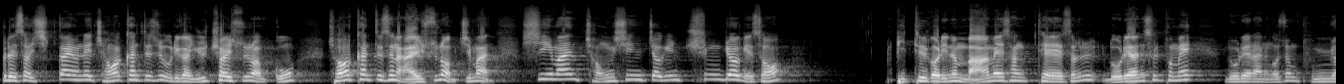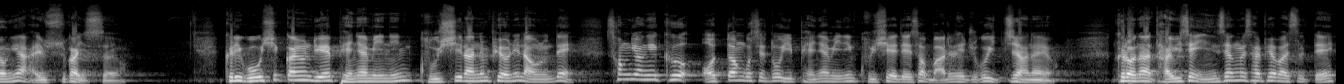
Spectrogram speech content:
그래서 시가윤의 정확한 뜻을 우리가 유추할 수는 없고 정확한 뜻은 알 수는 없지만 심한 정신적인 충격에서 비틀거리는 마음의 상태에서 노래한 슬픔의 노래라는 것은 분명히 알 수가 있어요. 그리고 시가윤 뒤에 베냐민인 구시라는 표현이 나오는데 성경의 그 어떤 곳에도 이 베냐민인 구시에 대해서 말을 해주고 있지 않아요. 그러나 다윗의 인생을 살펴봤을 때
